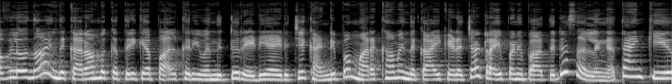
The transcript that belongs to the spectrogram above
அவ்வளோதான் இந்த கராம்பு கத்திரிக்காய் பால் கறி வந்துட்டு ரெடி ஆயிடுச்சு. கண்டிப்பாக மறக்காமல் இந்த காய் கிடைச்சா ட்ரை பண்ணி பார்த்துட்டு சொல்லுங்கள் தேங்க்யூ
